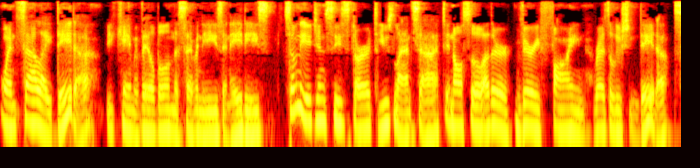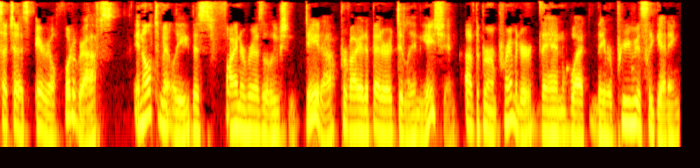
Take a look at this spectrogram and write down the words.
When satellite data became available in the 70s and 80s, some of the agencies started to use Landsat and also other very fine resolution data, such as aerial photographs, and ultimately, this finer resolution data provided a better delineation of the burn perimeter than what they were previously getting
